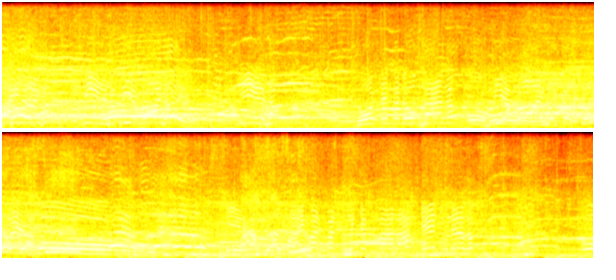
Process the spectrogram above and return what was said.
ไปเลยครับ นี่นะครับเรียบร้อยครับ นี่นะครับ โดนเต็มกระโดงคางครับ โอ้เรียบร้อยครับจบจบเลยครับโอ้นี่นะครับเขาหมายมั่นปั้นมือจะมาล้างแค้นอยู่แล้วครับ โอ้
